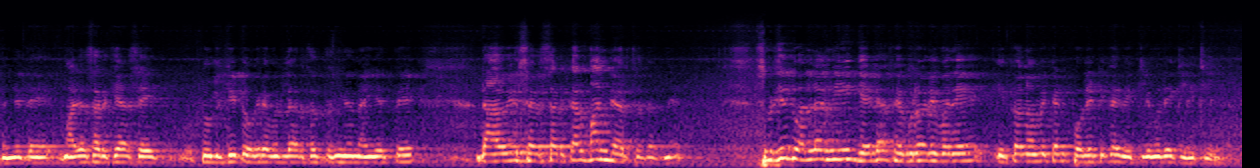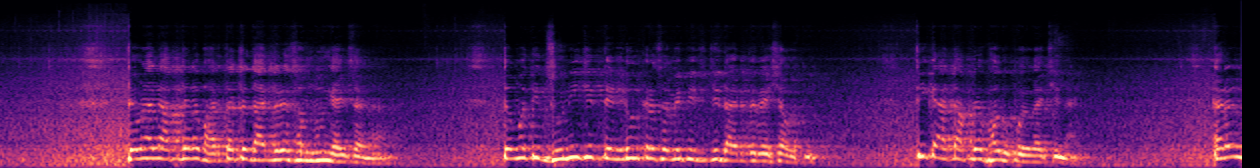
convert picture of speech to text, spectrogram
म्हणजे ते माझ्यासारखे असे टूलकिट वगैरे मधले अर्थतज्ञ नाही आहेत. ते डावे सर सरकार मान्य अर्थतज्ञ आहेत. सुरजित बल्लांनी गेल्या फेब्रुवारीमध्ये इकॉनॉमिक अँड पॉलिटिकल विकलीमध्ये एक लेख लिहिला ते म्हणाले आपल्याला भारताचं दारिद्र्य समजून घ्यायचं ना. तर मग ती जुनी जी तेंडुलकर समितीची जी दारिद्र्य रेषा होती ती काय आता आपल्या फार उपयोगाची नाही. कारण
